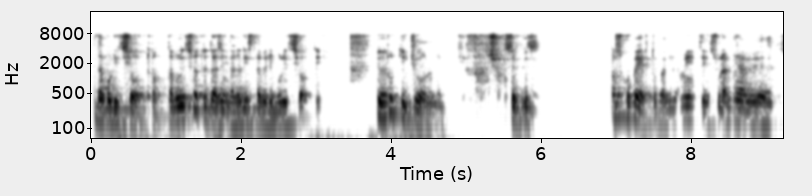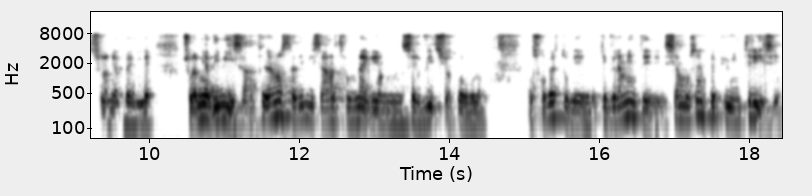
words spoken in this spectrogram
da poliziotto, da poliziotto e da sindacalista per i poliziotti. Io tutti i giorni che faccio un servizio scoperto praticamente sulla mia, sulla mia pelle, sulla mia divisa, che la nostra divisa altro non è che un servizio al popolo. Ho scoperto che, che veramente siamo sempre più intrisi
